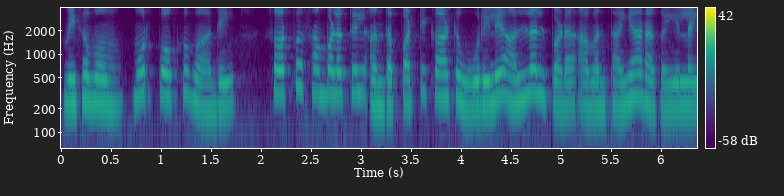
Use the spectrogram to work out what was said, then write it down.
மிகவும் முற்போக்குவாதி சொற்ப சம்பளத்தில் அந்த பட்டிக்காட்டு ஊரிலே அல்லல் பட அவன் தயாராக இல்லை.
